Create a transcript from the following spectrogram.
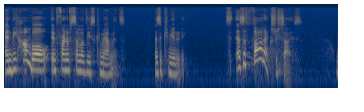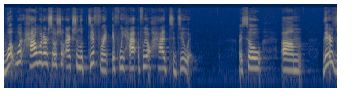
and be humble in front of some of these commandments as a community, as a thought exercise. What, what, how would our social action look different if we, ha- if we all had to do it? Right, so um, there's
